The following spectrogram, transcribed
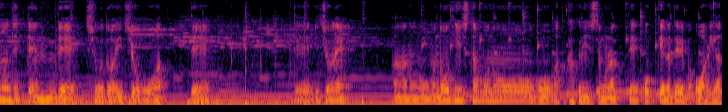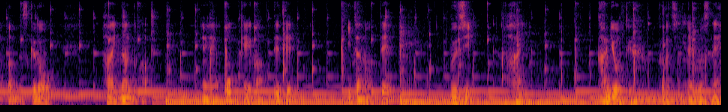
の時点で仕事は一応終わってで一応ねあの、まあ、納品したものをあと確認してもらって OK が出れば終わりだったんですけどはいなんとか、えー OK が出ていたので無事はい完了という形になりますね。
